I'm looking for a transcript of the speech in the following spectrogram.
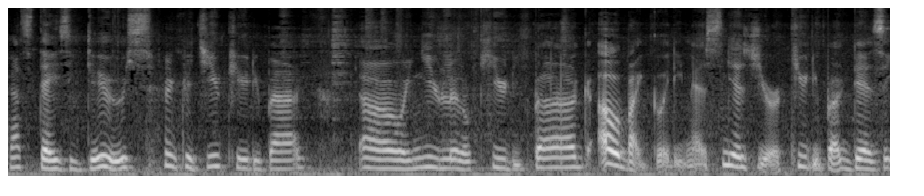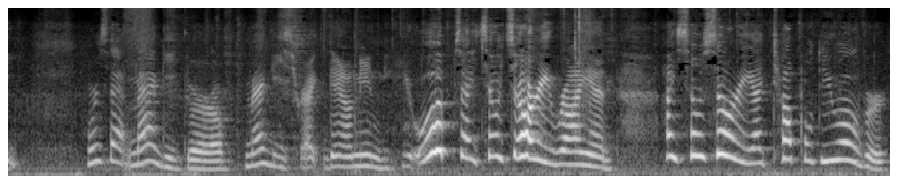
That's Daisy Deuce. Look at you, cutie bug. Oh, and you little cutie bug. Oh my goodness. Yes, you're a cutie bug, Desi. Where's that Maggie girl? Maggie's right down in here. Whoops, I'm so sorry, Ryan. I'm so sorry. I toppled you over.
